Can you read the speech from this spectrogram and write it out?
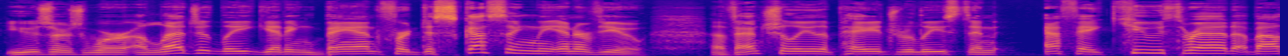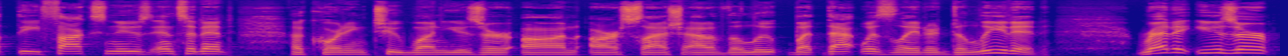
Users were allegedly getting banned for discussing the interview. Eventually, the page released an FAQ thread about the Fox News incident, according to one user on r slash out of the loop, but that was later deleted. Reddit user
